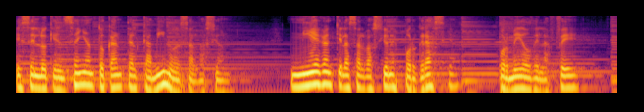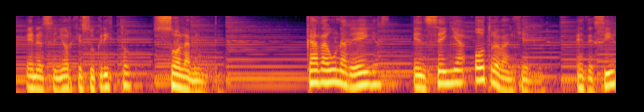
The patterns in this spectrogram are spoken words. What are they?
es en lo que enseñan tocante al camino de salvación. Niegan que la salvación es por gracia, por medio de la fe en el Señor Jesucristo solamente. Cada una de ellas enseña otro evangelio, es decir,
